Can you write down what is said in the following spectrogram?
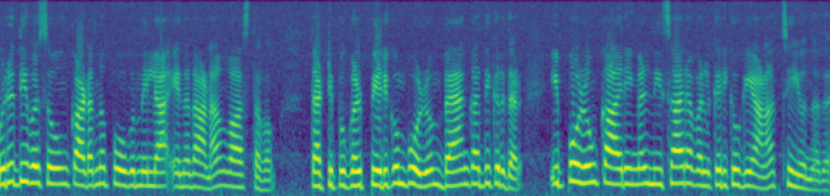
ഒരു ദിവസവും കടന്നു പോകുന്നില്ല എന്നതാണ് വാസ്തവം. തട്ടിപ്പുകൾ പെരുകുമ്പോഴും ബാങ്ക് അധികൃതർ ഇപ്പോഴും കാര്യങ്ങൾ നിസാരവൽക്കരിക്കുകയാണ് ചെയ്യുന്നത്.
